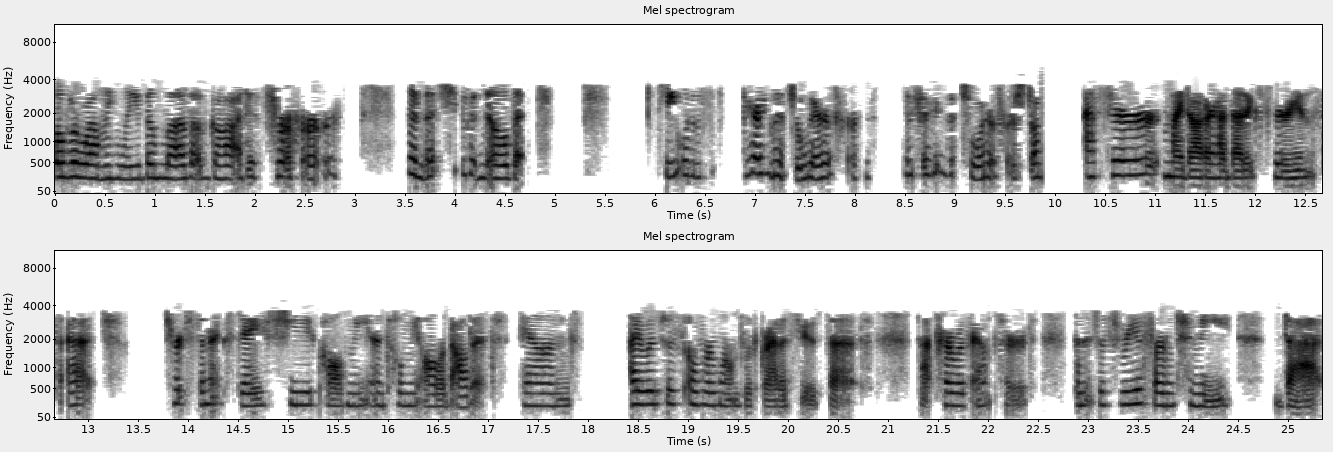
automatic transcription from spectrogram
overwhelmingly the love of God for her, and that she would know that He was very much aware of her, and very much aware of her struggle. After my daughter had that experience at church the next day, she called me and told me all about it. And I was just overwhelmed with gratitude that that prayer was answered. And it just reaffirmed to me that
